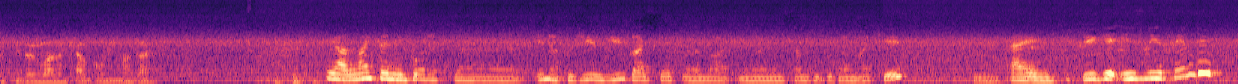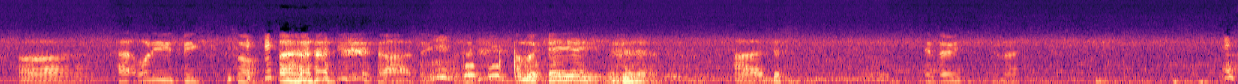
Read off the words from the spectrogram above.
hope you're doing well in Kalgoorlie, my guy. Yeah, I like that you brought up the, you know, because you, you guys go through a lot, you know, when some people don't like you. Mm. Hey, do you get easily offended? Uh, how, what do you think? So, nah, thanks. I'm okay, yeah. uh, just, it varies, you know. That's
